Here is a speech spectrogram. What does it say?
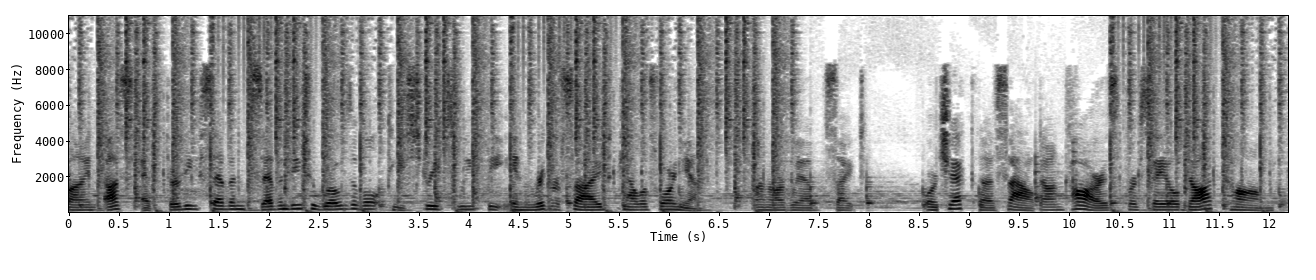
Find us at 3772 Roosevelt T Street Suite B in Riverside, California on our website or check us out on carsforsale.com.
